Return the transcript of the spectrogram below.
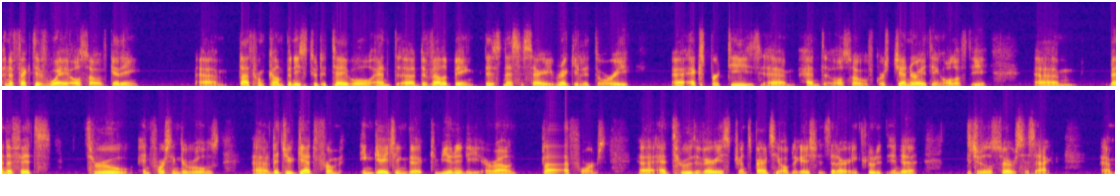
an effective way also of getting um, platform companies to the table and uh, developing this necessary regulatory uh, expertise um, and also of course generating all of the um, benefits through enforcing the rules uh, that you get from engaging the community around platforms uh, and through the various transparency obligations that are included in the Digital Services Act. Um,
